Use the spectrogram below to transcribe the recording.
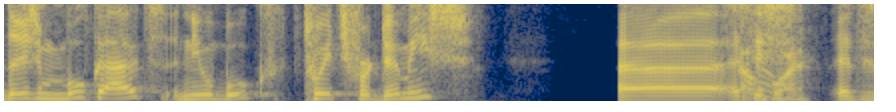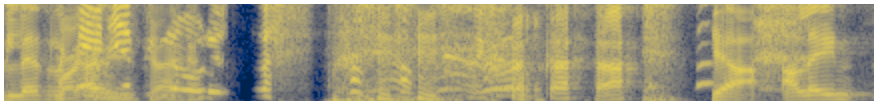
er is een boek uit, een nieuw boek, Twitch for Dummies. Eh, het, is, het is letterlijk Maar uit. Die heb ik nodig. Ja, alleen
